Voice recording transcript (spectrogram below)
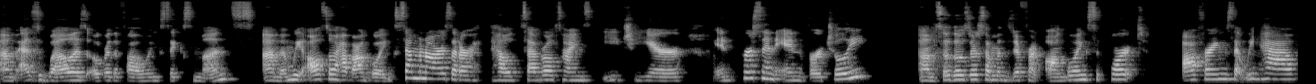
um, as well as over the following six months. Um, and we also have ongoing seminars that are held several times each year in person and virtually. Um, so those are some of the different ongoing support offerings that we have.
